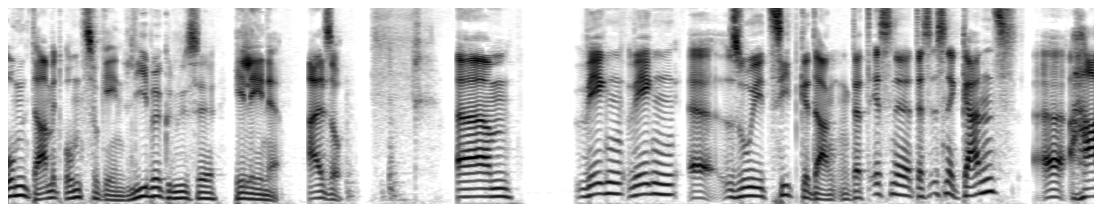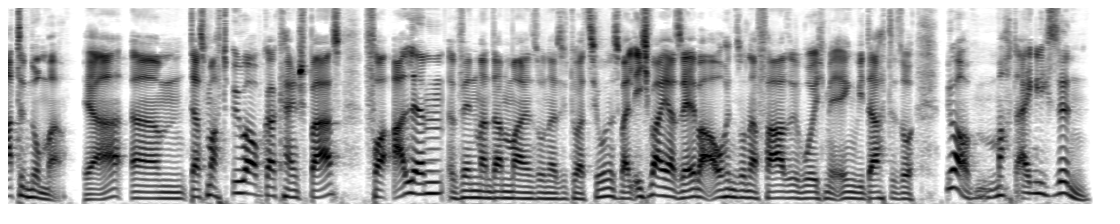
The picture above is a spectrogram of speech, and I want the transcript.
um damit umzugehen. Liebe Grüße, Helene. Also, ähm, wegen, wegen äh, Suizidgedanken. Das ist eine, das ist eine ganz äh, harte Nummer. Ja, ähm, das macht überhaupt gar keinen Spaß. Vor allem, wenn man dann mal in so einer Situation ist, weil ich war ja selber auch in so einer Phase, wo ich mir irgendwie dachte, so, ja, macht eigentlich Sinn.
